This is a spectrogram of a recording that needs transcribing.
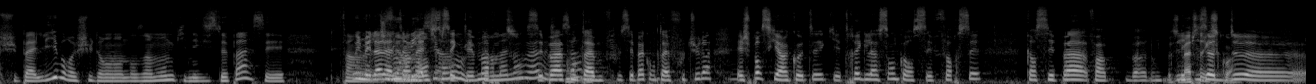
je suis pas libre, je suis dans, dans un monde qui n'existe pas. C'est. enfin, oui, mais là un l'alternative c'est que t'es morte. permanent. C'est pas qu'on t'a c'est pas qu'on t'a foutu là. Et je pense qu'il y a un côté qui est très glaçant quand c'est forcé. Quand c'est pas, enfin, bah, donc Bah, l'épisode quoi. 2, euh,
